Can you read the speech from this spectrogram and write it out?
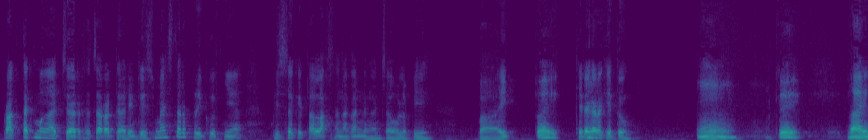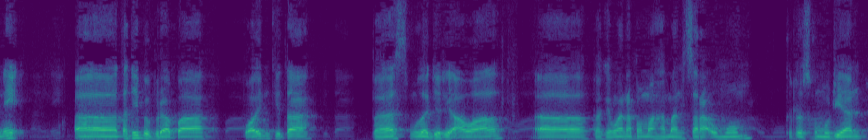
praktek mengajar secara daring di semester berikutnya bisa kita laksanakan dengan jauh lebih Baik. Baik. Kira-kira gitu. Hmm, oke. Okay. Nah, ini uh, tadi beberapa poin kita bahas mulai dari awal uh, bagaimana pemahaman secara umum, terus kemudian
